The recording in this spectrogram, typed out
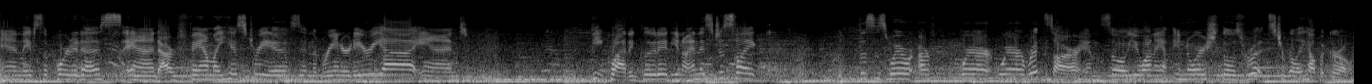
and they've supported us and our family history is in the Brainerd area and Pequot included, you know, and it's just like this is where our where our, where our roots are and so you want to nourish those roots to really help it grow.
